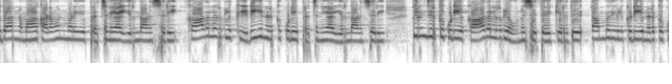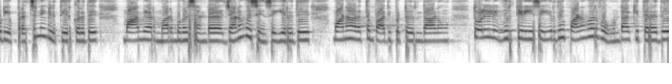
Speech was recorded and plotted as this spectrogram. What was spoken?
உதாரணமாக கணவன் மனைவி பிரச்சனையாக இருந்தாலும் சரி காதலர்களுக்கு இடையே நடக்கக்கூடிய பிரச்சனையாக இருந்தாலும் சரி பிரிஞ்சிருக்கக்கூடிய காதலர்களை ஒன்று சேர்த்து வைக்கிறது தம்பதிகளுக்கு இடையே நடக்கக்கூடிய பிரச்சனைகளை தீர்க்கிறது மாமியார் மருமகள் சண்டை ஜனவசியம் செய்கிறது மன அழுத்தம் பாதிப்பட்டு இருந்தாலும் தொழிலை விருத்தியை செய்கிறது பணவரவை உண்டாக்கி தரது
